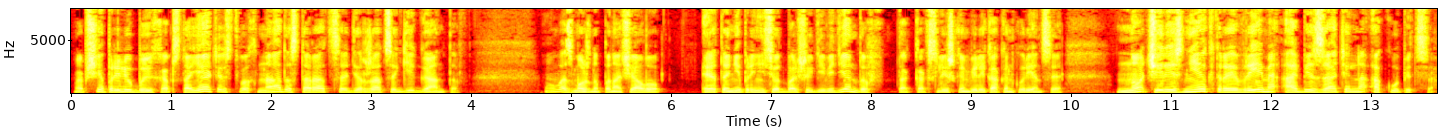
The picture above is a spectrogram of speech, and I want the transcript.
Вообще при любых обстоятельствах надо стараться держаться гигантов. Ну, возможно, поначалу это не принесет больших дивидендов, так как слишком велика конкуренция, но через некоторое время обязательно окупится.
